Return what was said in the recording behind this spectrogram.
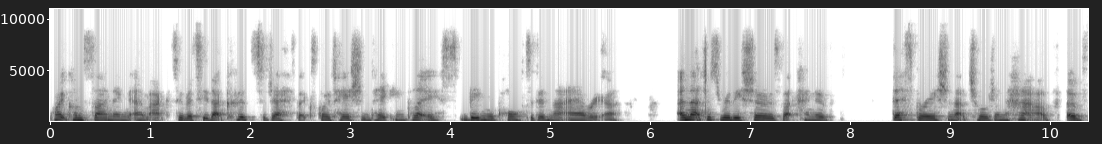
quite concerning um, activity that could suggest exploitation taking place being reported in that area. And that just really shows that kind of desperation that children have of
